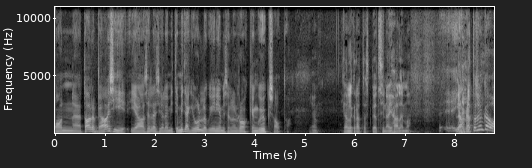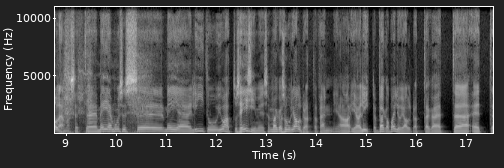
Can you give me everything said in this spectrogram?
on tarbeasi ja selles ei ole mitte midagi hullu, kui inimesel on rohkem kui üks auto. jah, jalgratast pead sina ihalema jalgratas on ka olemas, et äh, meie muuseas, äh, meie liidu juhatuse esimees on väga suur jalgrattafänn ja, ja liikleb väga palju jalgrattaga, et, et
